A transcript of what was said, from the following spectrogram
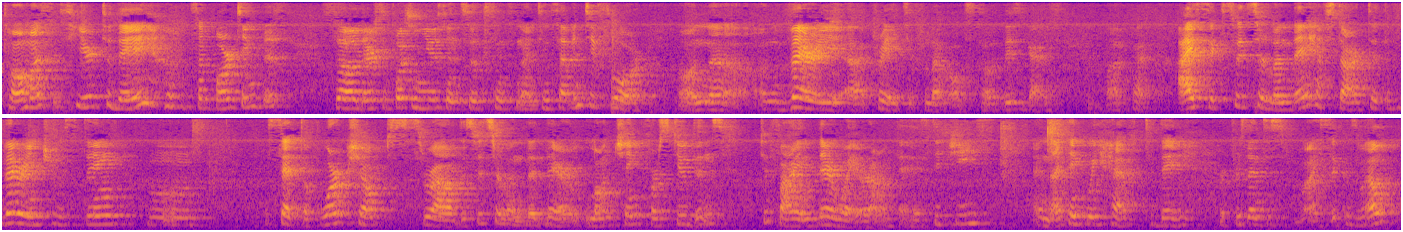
Thomas is here today supporting this. So they're supporting youth in Zug since 1974 on, uh, on a very uh, creative level. So these guys are quite AIESEC Switzerland, they have started a very interesting um, set of workshops throughout the Switzerland that they're launching for students to find their way around the SDGs. And I think we have today representatives from AIESEC as well.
